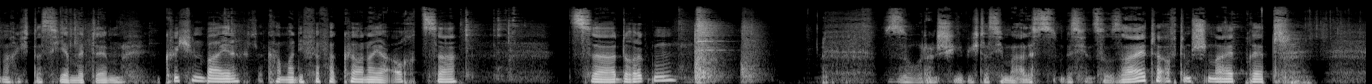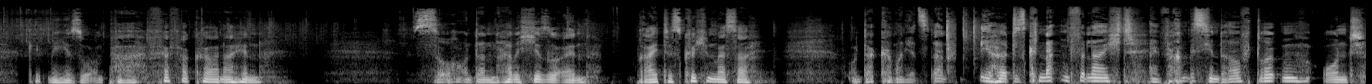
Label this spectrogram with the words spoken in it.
mache ich das hier mit dem Küchenbeil. Da kann man die Pfefferkörner ja auch zer zerdrücken. So, dann schiebe ich das hier mal alles ein bisschen zur Seite auf dem Schneidbrett. Gebe mir hier so ein paar Pfefferkörner hin. So, und dann habe ich hier so ein breites Küchenmesser. Und da kann man jetzt dann, ihr hört es knacken vielleicht, einfach ein bisschen draufdrücken und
